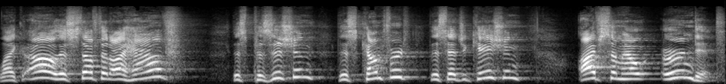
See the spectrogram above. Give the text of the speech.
Like, oh, this stuff that I have, this position, this comfort, this education, I've somehow earned it.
